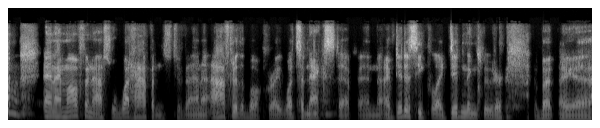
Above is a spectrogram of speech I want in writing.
and I'm often asked, well, what happens to Vanna after the book, right? What's the next step? And I did a sequel. I didn't include her, but I, uh,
